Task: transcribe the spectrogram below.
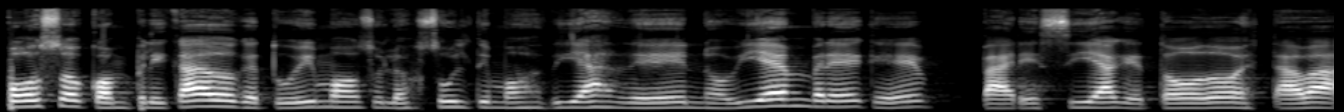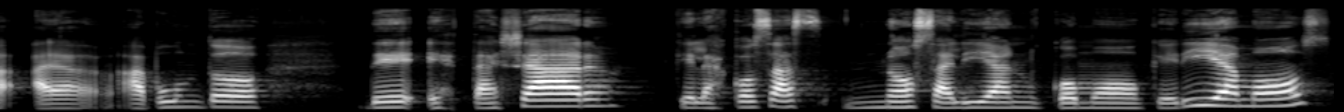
pozo complicado que tuvimos los últimos días de noviembre, que parecía que todo estaba a, punto de estallar, que las cosas no salían como queríamos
